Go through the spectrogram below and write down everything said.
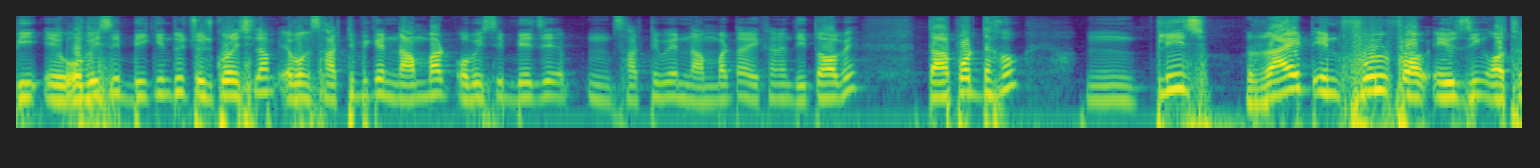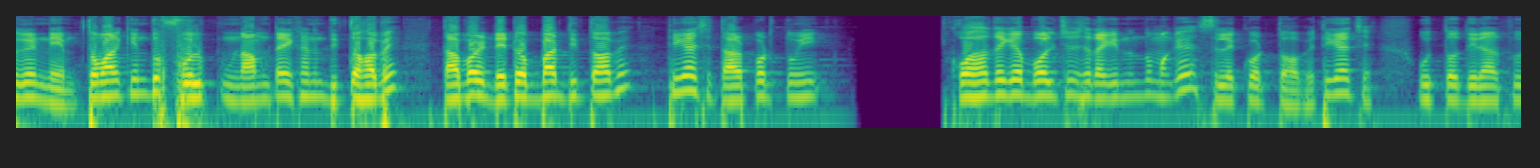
বি ওবিসি বি কিন্তু চুজ করেছিলাম এবং সার্টিফিকেট নাম্বার ওবিসি বি যে সার্টিফিকেট নাম্বারটা এখানে দিতে হবে। তারপর দেখো please write in full for using অথরিটির নেম তোমার কিন্তু ফুল নামটা এখানে দিতে হবে, তারপর ডেট অফ বার্থ দিতে হবে, ঠিক আছে? তারপর তুমি কোথা থেকে বলছো সেটা কিন্তু তোমাকে সিলেক্ট করতে হবে, ঠিক আছে? উত্তর দিনাজপুর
